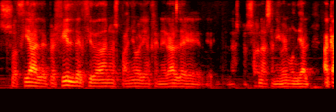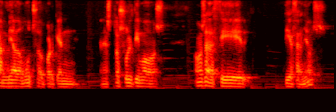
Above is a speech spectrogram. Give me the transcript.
social, el perfil del ciudadano español y en general de, las personas a nivel mundial ha cambiado mucho porque en, en, estos últimos, vamos a decir, 10 años,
